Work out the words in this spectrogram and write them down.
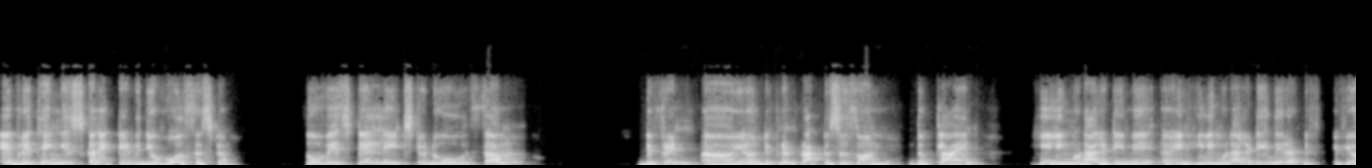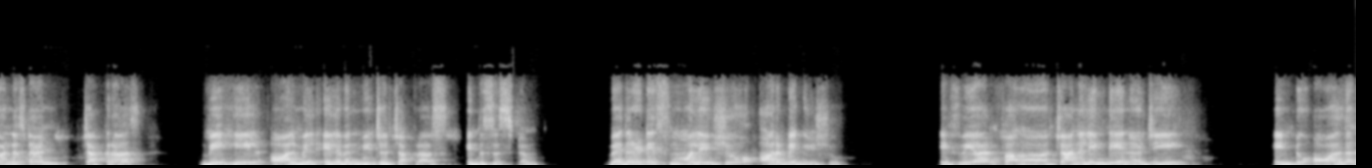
everything is connected with your whole system. So we still needs to do some different uh, you know different practices on the client healing modality may uh, in healing modality there are if you understand chakras we heal all 11 major chakras in the system whether it is small issue or big issue if we are uh, channeling the energy into all the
